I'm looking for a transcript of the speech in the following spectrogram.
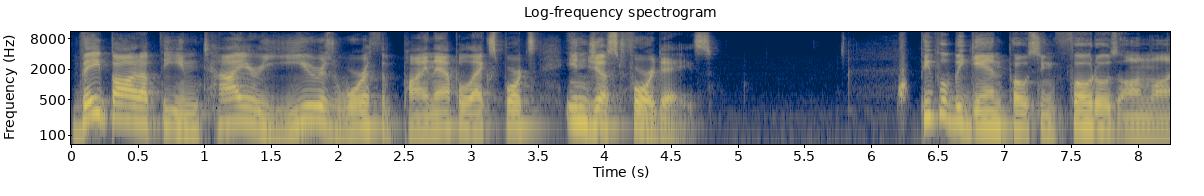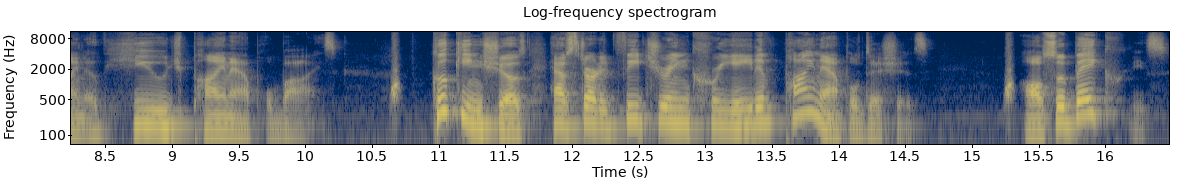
They bought up the entire year's worth of pineapple exports in just four days. People began posting photos online of huge pineapple buys. Cooking shows have started featuring creative pineapple dishes. Also bakeries,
